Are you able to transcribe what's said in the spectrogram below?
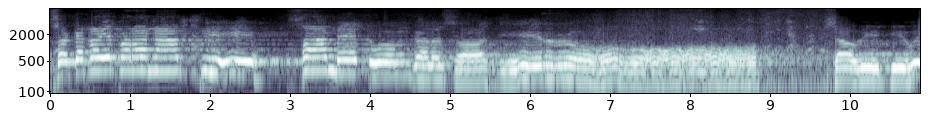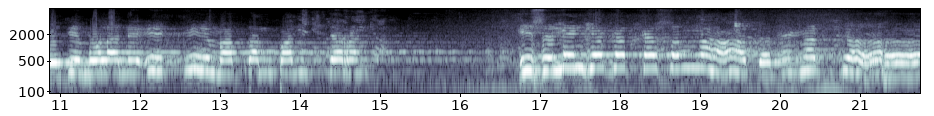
sakatae para nabi Same tunggal sahiro Sawiji-wiji mulane iki matan pancerang Isnin jagat kesematan ingat jati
